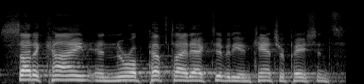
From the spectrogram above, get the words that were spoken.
cytokine and neuropeptide activity in cancer patients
